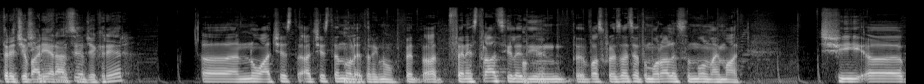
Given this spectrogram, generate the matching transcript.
Trece Și în bariera funcție- sânge-creier? Uh, nu, aceste, aceste nu le trec, nu. Fe- uh, Fenestrațiile Ok. okay. din vascularizația tumorală sunt mult mai mari. Și uh,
